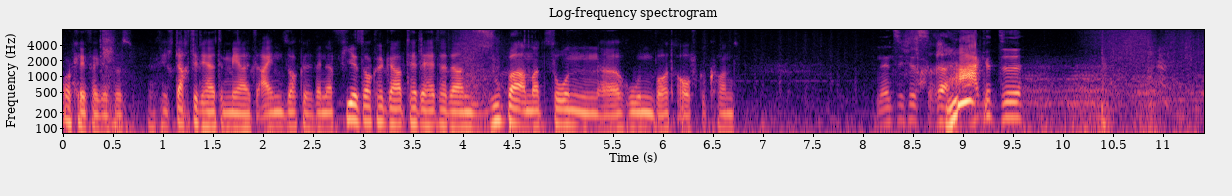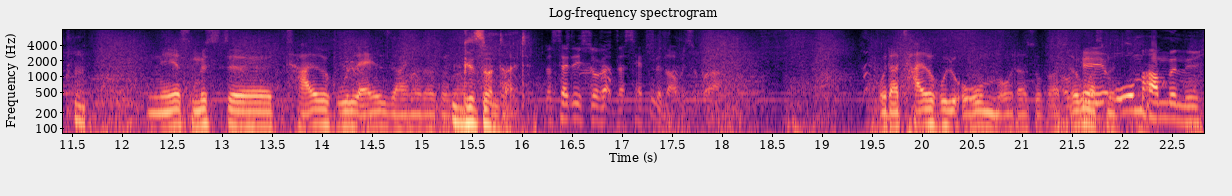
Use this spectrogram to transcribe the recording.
Okay, vergiss es. Ich dachte, der hätte mehr als einen Sockel. Wenn er vier Sockel gehabt hätte, hätte er da ein super Amazonen-Runenwort drauf gekonnt. Nennt sich das Rehagete. Nee, es müsste Talhulel sein oder so. Gesundheit. Das hätte ich sogar, das hätten wir glaube ich sogar. Oder Talhulom oder sowas. Okay, Irgendwas mit. Ohm haben wir nicht.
